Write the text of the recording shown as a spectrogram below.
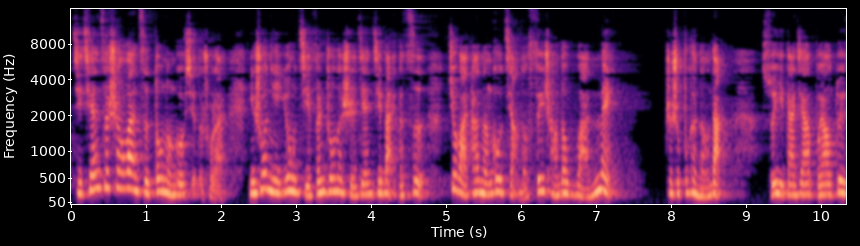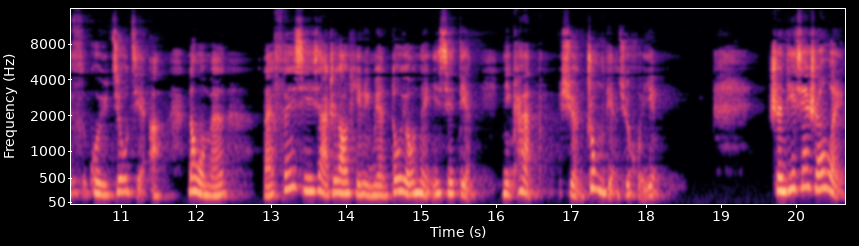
几千字、上万字都能够写得出来。你说你用几分钟的时间，几百个字就把它能够讲得非常的完美，这是不可能的。所以大家不要对此过于纠结啊。那我们来分析一下这道题里面都有哪一些点？你看，选重点去回应。审题先审尾，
